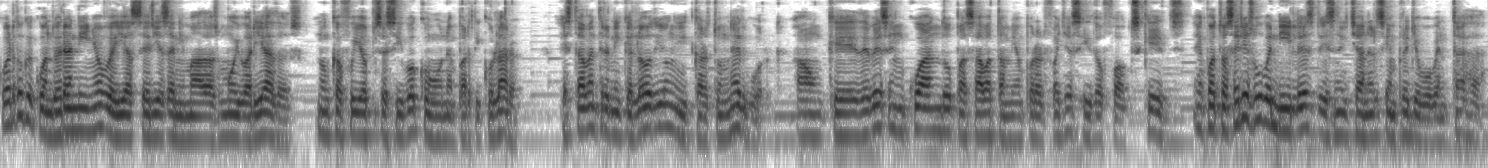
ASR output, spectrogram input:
Recuerdo que cuando era niño veía series animadas muy variadas, nunca fui obsesivo con una en particular. Estaba entre Nickelodeon y Cartoon Network, aunque de vez en cuando pasaba también por el fallecido Fox Kids. En cuanto a series juveniles, Disney Channel siempre llevó ventaja.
